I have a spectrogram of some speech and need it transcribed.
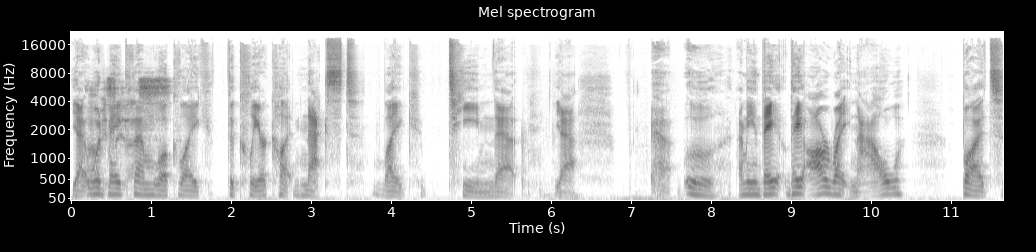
yeah it would make them look like the clear cut next like team that yeah yeah, ugh. I mean they they are right now, but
